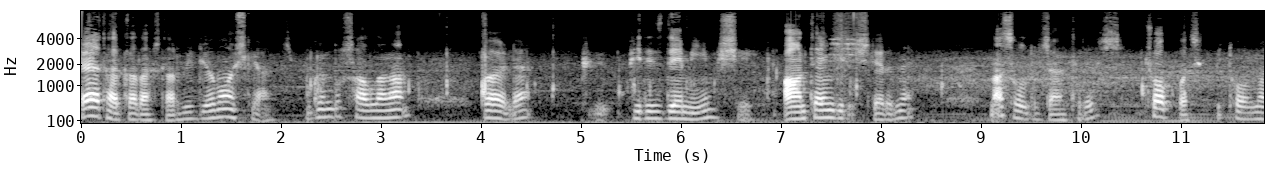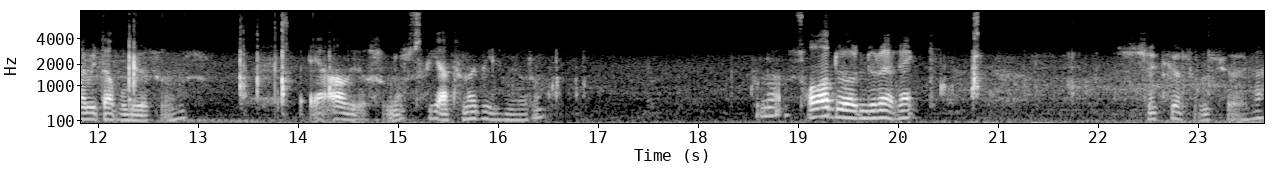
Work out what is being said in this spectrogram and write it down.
Evet arkadaşlar videoma hoş geldiniz. Bugün bu sallanan böyle priz demeyeyim şey anten girişlerini nasıl düzeltiriz? Çok basit bir tornavida buluyorsunuz veya alıyorsunuz. Fiyatını bilmiyorum. Bunu sola döndürerek söküyorsunuz şöyle.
